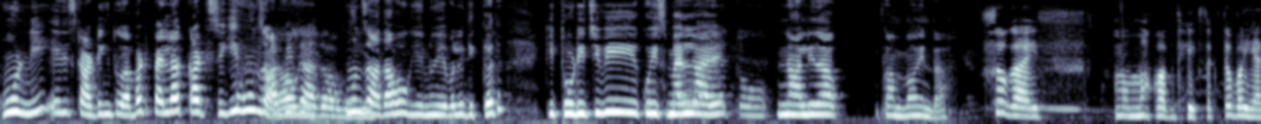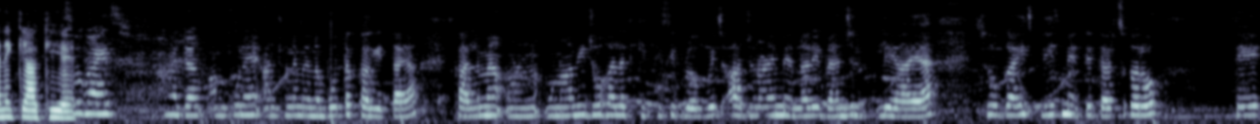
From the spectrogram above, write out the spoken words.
ਹੁਣ ਨਹੀਂ ਇਹਦੀ ਸਟਾਰਟਿੰਗ ਤੋਂ ਆ ਬਟ ਪਹਿਲਾਂ ਘੱਟ ਸੀਗੀ ਹੁਣ ਜ਼ਿਆਦਾ ਅਭੀ ਹੋ ਜ਼ਿਆਦਾ ਹੋ ਗਈ ਗਈ ਹੁਣ ਜ਼ਿਆਦਾ ਹੋ ਗਈ ਇਹਨੂੰ ਇਹ ਵਾਲੀ ਦਿੱਕਤ ਕਿ ਥੋੜੀ ਜਿਹੀ ਵੀ ਕੋਈ ਸਮੈਲ ਆਏ तो ਨਾਲ ਹੀ ਦਾ ਕੰਮ ਹੋ ਜਾਂਦਾ सो गाइस मम्मा को आप देख सकते हो भैया ने क्या किया है ਸੋ ਗਾਇਸ ਅੱਜ ਅੰਕੂ ਨੇ ਅੰਸ਼ੂ ਨੇ ਮੇਰੇ ਨਾਲ ਬਹੁਤ ਧੱਕਾ ਕੀਤਾ ਆ ਕੱਲ ਮੈਂ ਉਨ- ਉਹਨਾਂ ਦੀ ਜੋ ਹਾਲਤ ਕੀਤੀ ਸੀ ਵਲੌਗ ਵਿੱਚ ਅੱਜ ਉਹਨਾਂ ਨੇ ਮੇਰੇ ਨਾਲ ਰਿਵੈਂਜ ਲਿਆ ਆ ਸੋ ਗਾਇਸ ਪਲੀਜ਼ ਮੇਰੇ ਤੇ ਤਰਸ ਕਰੋ ਤੇ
